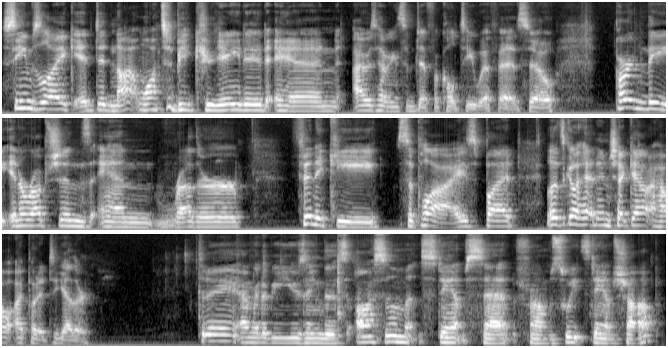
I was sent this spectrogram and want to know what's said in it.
seems like it did not want to be created and I was having some difficulty with it. So pardon the interruptions and rather finicky supplies, but let's go ahead and check out how I put it together. Today I'm going to be using this awesome stamp set from Sweet Stamp Shop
